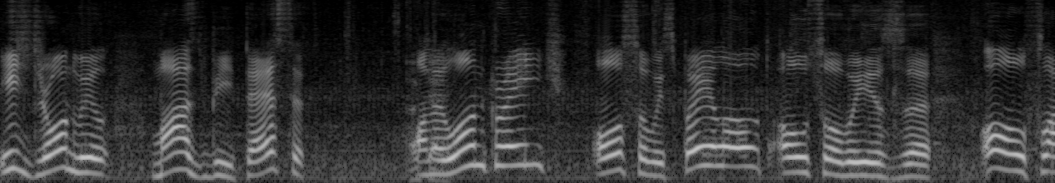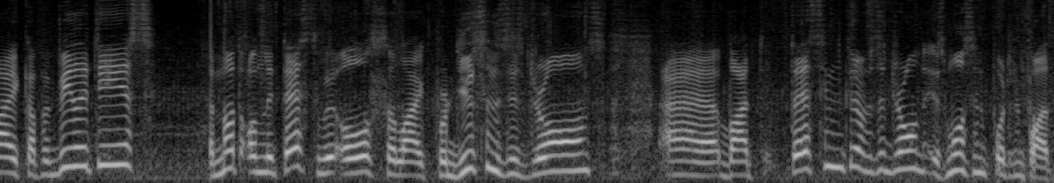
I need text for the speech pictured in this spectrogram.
Each drone will must be tested okay. on a long range also with payload, also with uh, all flight capabilities. Not only test, we also like producing these drones, uh, but testing of the drone is most important part.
